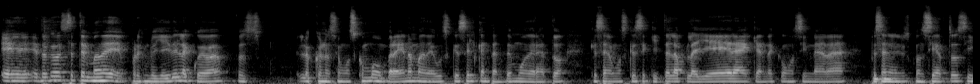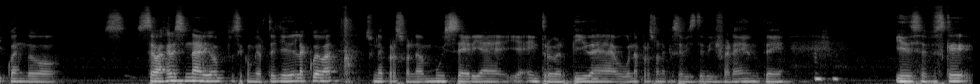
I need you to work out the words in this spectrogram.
Eh, he tocado este tema de, por ejemplo, Jay de la Cueva, pues lo conocemos como Brian Amadeus, que es el cantante moderato, que sabemos que se quita la playera, que anda como si nada, pues en los conciertos y cuando se baja al escenario, pues se convierte en Jay de la Cueva, es una persona muy seria e introvertida, una persona que se viste diferente. Y dice, es que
